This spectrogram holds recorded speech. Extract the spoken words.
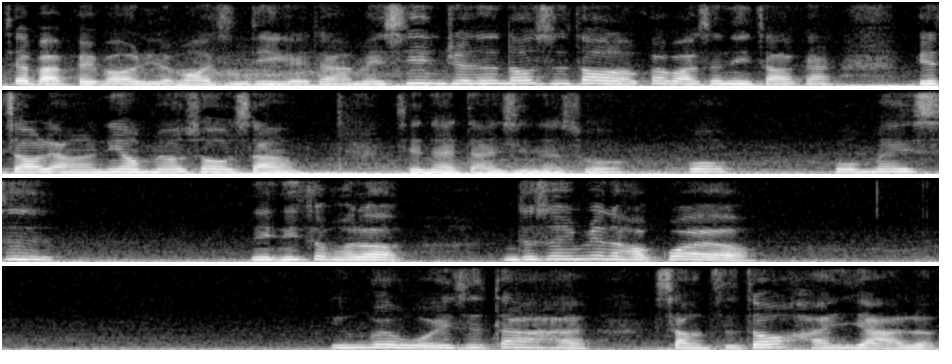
再把背包里的毛巾递给他。美西，你全身都湿透了，快把身体擦开，别着凉了。你有没有受伤？健太担心的说：“我我没事。你你怎么了？你的声音变得好怪哦。因为我一直大喊，嗓子都喊哑了。”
